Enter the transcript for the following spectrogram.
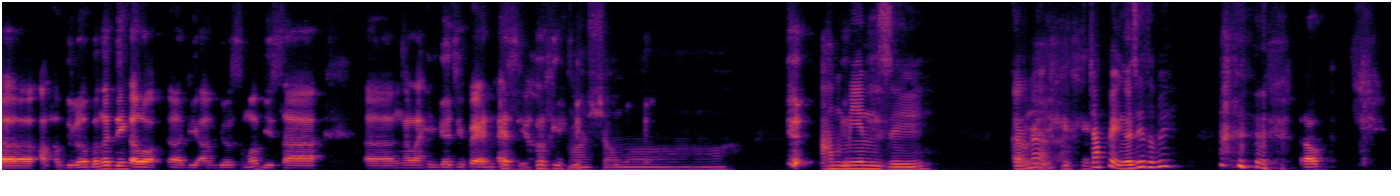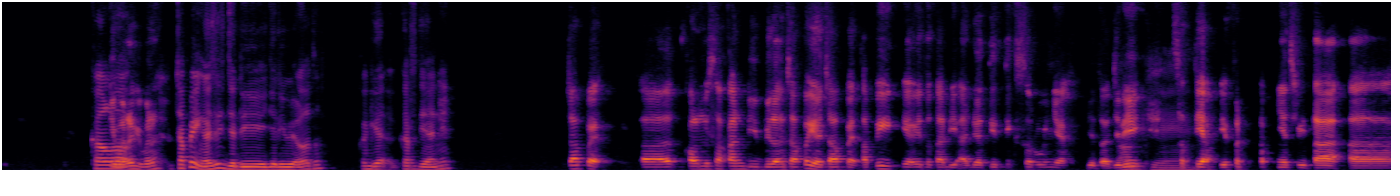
uh, alhamdulillah banget nih kalau uh, diambil semua bisa uh, ngalahin gaji PNS ya. Masya Allah. Amin sih. Karena Amin. capek nggak sih tapi? Kalau gimana gimana? Capek nggak sih jadi jadi WO tuh kerjaannya? Capek. Uh, kalau misalkan dibilang capek ya capek, tapi ya itu tadi ada titik serunya gitu. Jadi okay. setiap event punya cerita uh,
